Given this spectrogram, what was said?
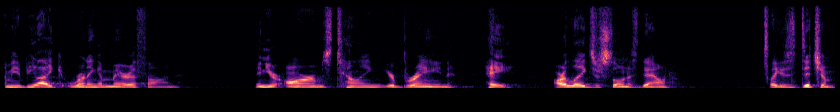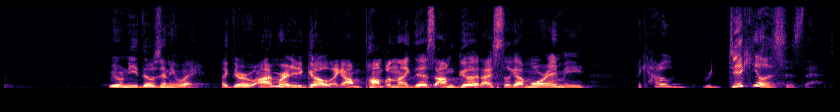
I mean, it'd be like running a marathon and your arms telling your brain, hey, our legs are slowing us down. Like, just ditch them. We don't need those anyway. Like, I'm ready to go. Like, I'm pumping like this. I'm good. I still got more in me. Like, how ridiculous is that?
